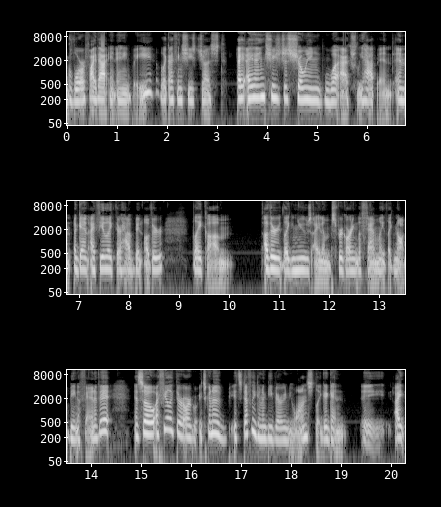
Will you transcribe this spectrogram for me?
glorify that in any way. Like, I think she's just. I, I think she's just showing what actually happened. And again, I feel like there have been other like um other like news items regarding the family like not being a fan of it. And so I feel like there are it's to it's definitely to be very nuanced. Like again, I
